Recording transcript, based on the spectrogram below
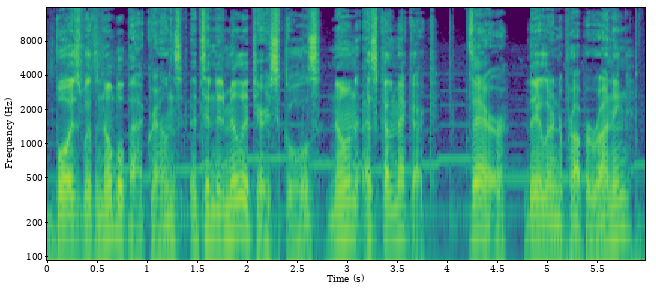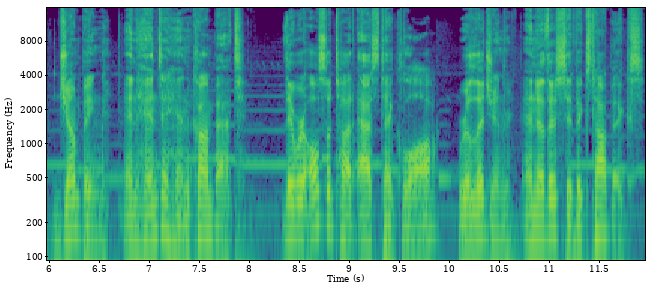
Boys with noble backgrounds attended military schools known as Calmecac. There, they learned proper running, jumping, and hand-to-hand -hand combat. They were also taught Aztec law, religion, and other civics topics.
